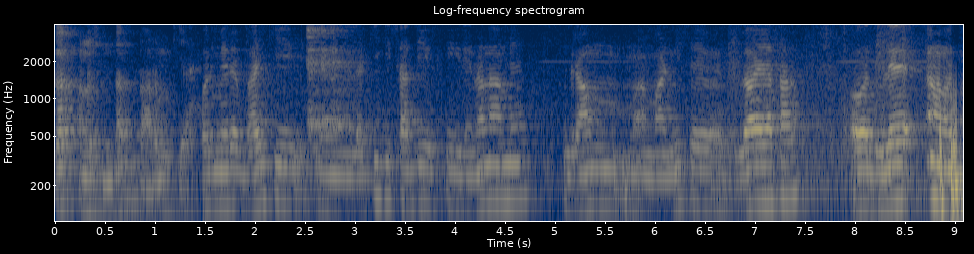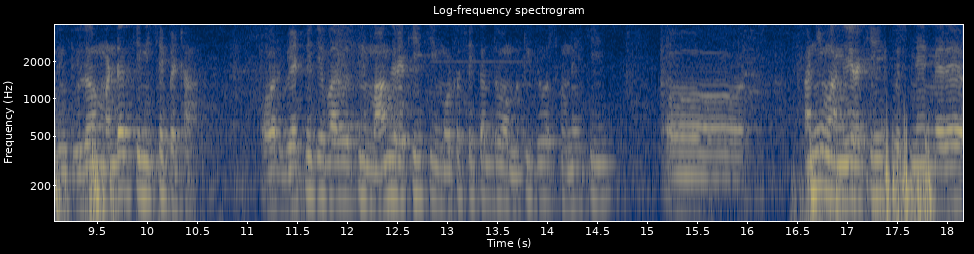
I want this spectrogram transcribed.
कर अनुसंधान प्रारंभ किया और मेरे भाई की लड़की की शादी, उसकी रेना नाम है। ग्राम मांडवी से दूल्हा आया था और दू- दूल्हा मंडप के नीचे बैठा। और बैठने के बाद उसने मांग रखी कि मोटरसाइकिल दो अंगूठी दो सोने की और अन्य मांगे रखी। उसमें मेरे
